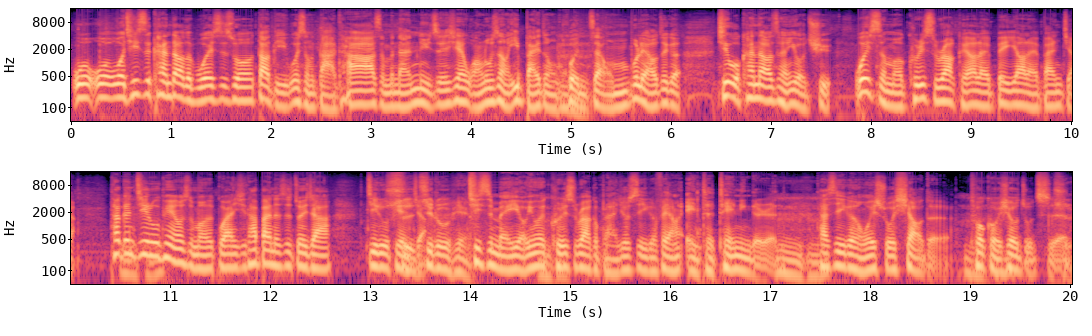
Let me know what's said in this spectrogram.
我我我其实看到的不会是说到底为什么打他、啊，什么男女这些，现在网络上有一百种混战，我们不聊这个。其实我看到的是很有趣，为什么 Chris Rock 要来被邀来颁奖？他跟纪录片有什么关系？他颁的是最佳纪录片是奖。纪录片，其实没有，因为 Chris Rock 本来就是一个非常 entertaining 的人，嗯他是一个很会说笑的脱口秀主持人。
